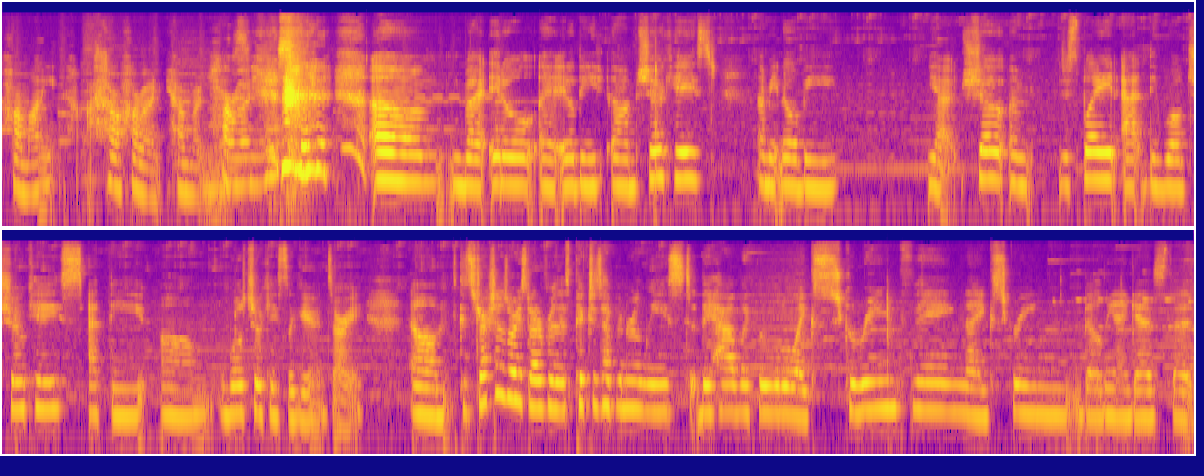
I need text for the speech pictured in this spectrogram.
Harmony, har- harmony, harmonious. harmonious. um, but it'll uh, it'll be um, showcased. I mean, it'll be yeah show um displayed at the World Showcase at the um, World Showcase Lagoon. Sorry. Um, construction has already started for this. Pictures have been released. They have like the little like screen thing, like screen building, I guess, that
